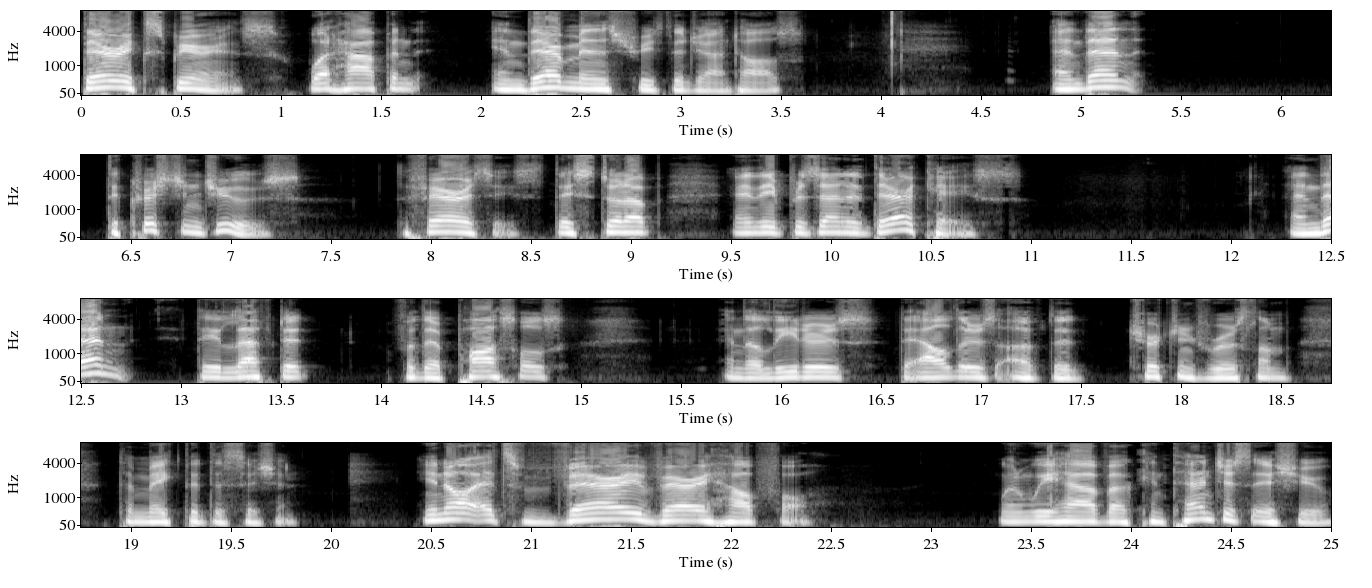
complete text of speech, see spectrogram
their experience, what happened in their ministry to the Gentiles. And then the Christian Jews, the Pharisees, they stood up and they presented their case. And then they left it for the apostles and the leaders, the elders of the church in Jerusalem to make the decision. You know, it's very, very helpful when we have a contentious issue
